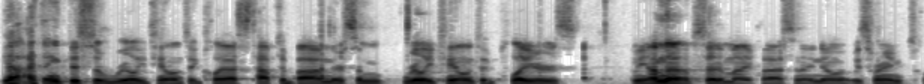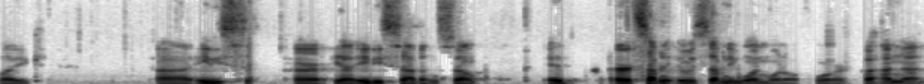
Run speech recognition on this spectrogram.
yeah, I think this is a really talented class, top to bottom. There's some really talented players. I mean, I'm not upset at my class, and I know it was ranked like uh, 80, or yeah, 87. So it or 70, it was 71 104, but I'm not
